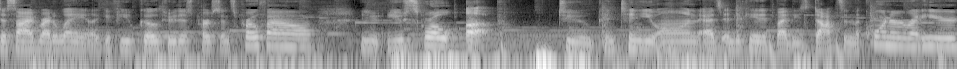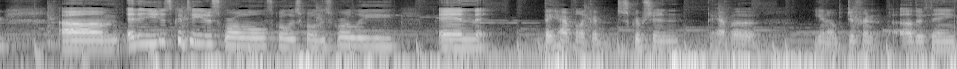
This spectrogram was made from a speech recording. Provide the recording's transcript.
decide right away like if you go through this person's profile you you scroll up to continue on as indicated by these dots in the corner right here. Um, and then you just continue to scroll scrolly scrolly scrolly. And they have like a description. They have a you know different other things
